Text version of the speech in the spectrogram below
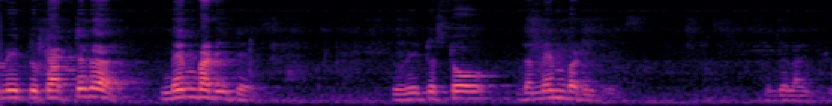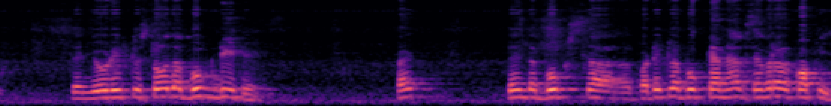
need to capture the member details. You need to store the member details in the library. Then you need to store the book details, right? Then the books, uh, particular book can have several copies.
